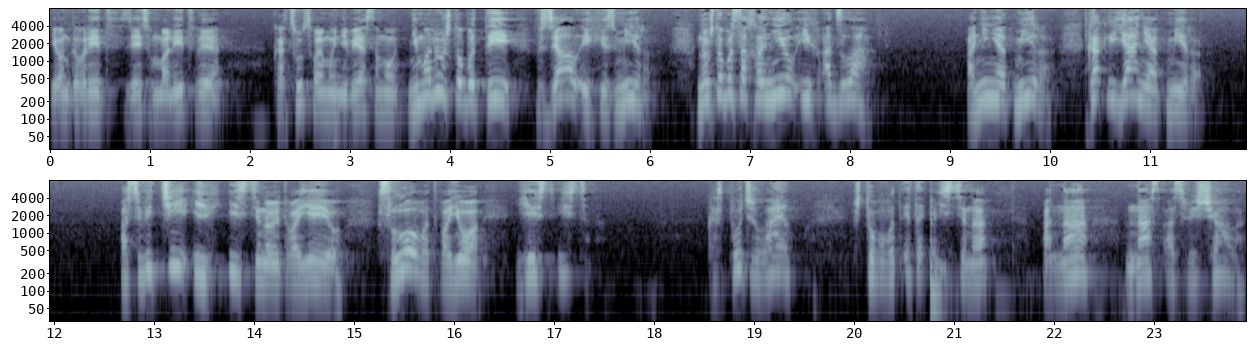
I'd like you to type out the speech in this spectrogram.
и Он говорит здесь в молитве к Отцу Своему Небесному, «Не молю, чтобы Ты взял их из мира, но чтобы сохранил их от зла. Они не от мира, как и я не от мира. Освети их истиною Твоею, Слово Твое есть истина. Господь желает, чтобы вот эта истина, она нас освещала.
